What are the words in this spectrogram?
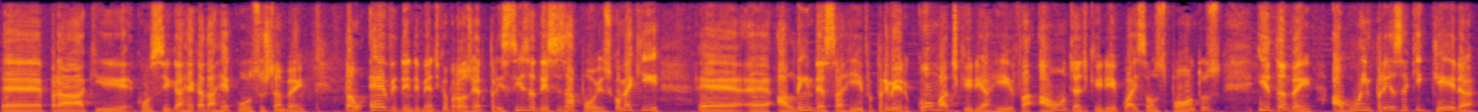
é, para que consiga arrecadar recursos também. Então, evidentemente que o projeto precisa desses apoios. Como é que, é, é, além dessa rifa, primeiro, como adquirir a rifa, aonde adquirir, quais são os pontos e também alguma empresa que queira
